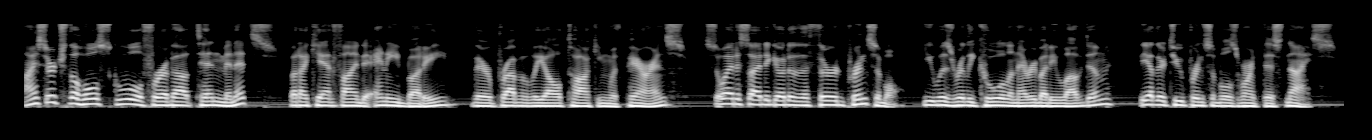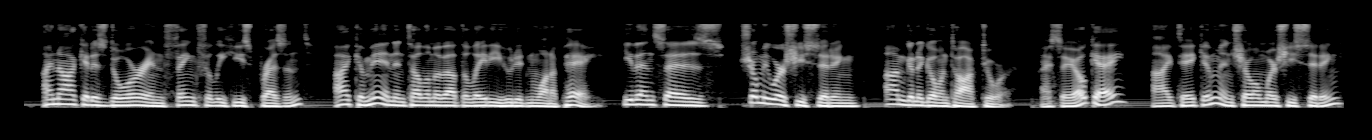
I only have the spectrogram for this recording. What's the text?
I search the whole school for about 10 minutes, but I can't find anybody. They're probably all talking with parents, so I decide to go to the third principal. He was really cool and everybody loved him. The other two principals weren't this nice. I knock at his door and thankfully he's present. I come in and tell him about the lady who didn't want to pay. He then says, Show me where she's sitting. I'm gonna go and talk to her. I say, okay. I take him and show him where she's sitting,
